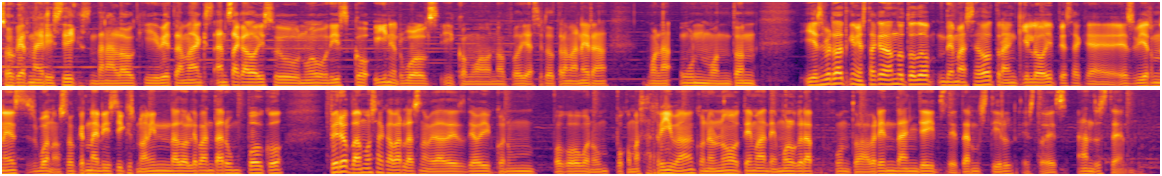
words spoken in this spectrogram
Soccer 96, Danalog y Betamax han sacado hoy su nuevo disco Inner Worlds y como no podía ser de otra manera, mola un montón. Y es verdad que me está quedando todo demasiado tranquilo hoy, pese a que es viernes. Bueno, Soccer 96 no han intentado levantar un poco, pero vamos a acabar las novedades de hoy con un poco, bueno, un poco más arriba, con el nuevo tema de Molgrab junto a Brendan Yates de Turnstile. Esto es Understand.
